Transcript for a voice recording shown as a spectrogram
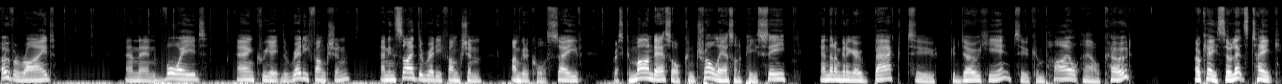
override and then void and create the ready function. And inside the ready function, I'm going to call save, press Command S or Control S on a PC, and then I'm going to go back to Godot here to compile our code. Okay, so let's take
